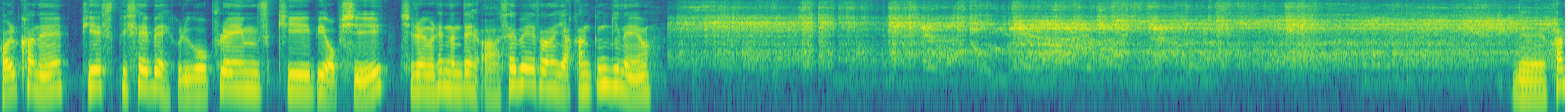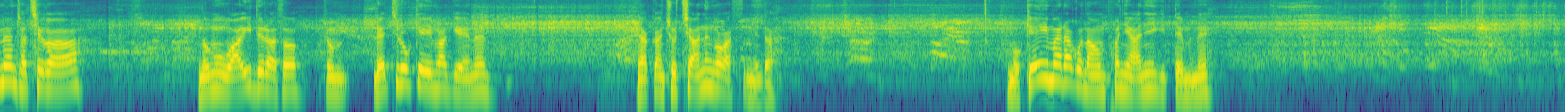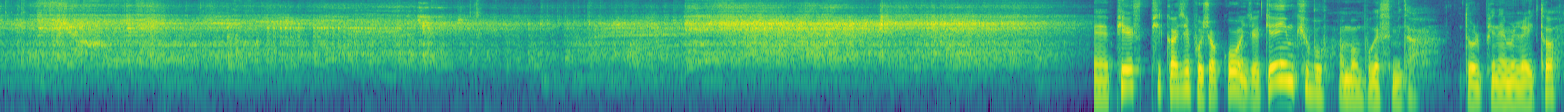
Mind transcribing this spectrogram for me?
벌칸의 PSP 3배 그리고 프레임 스킵이 없이 실행을 했는데 아 3배에서는 약간 끊기네요. 네 화면 자체가 너무 와이드라서 좀 레트로 게임 하기에는 약간 좋지 않은 것 같습니다. 뭐 게임하라고 나온 폰이 아니기 때문에 네, PSP까지 보셨고 이제 게임 큐브 한번 보겠습니다. 돌핀 에뮬레이터.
